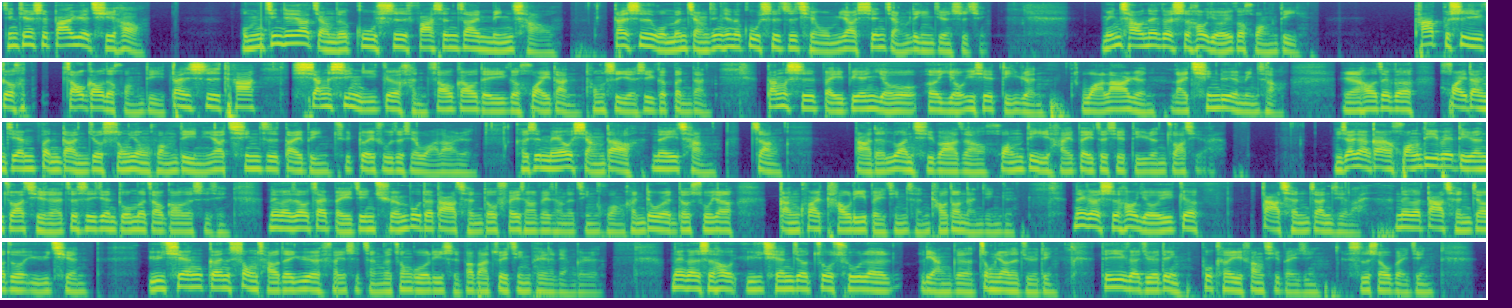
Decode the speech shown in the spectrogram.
今天是八月七号。我们今天要讲的故事发生在明朝，但是我们讲今天的故事之前，我们要先讲另一件事情。明朝那个时候有一个皇帝，他不是一个糟糕的皇帝，但是他相信一个很糟糕的一个坏蛋，同时也是一个笨蛋。当时北边有呃有一些敌人，瓦剌人来侵略明朝。然后这个坏蛋兼笨蛋就怂恿皇帝，你要亲自带兵去对付这些瓦剌人。可是没有想到那一场仗打得乱七八糟，皇帝还被这些敌人抓起来了。你想想看，皇帝被敌人抓起来，这是一件多么糟糕的事情。那个时候在北京，全部的大臣都非常非常的惊慌，很多人都说要赶快逃离北京城，逃到南京去。那个时候有一个。大臣站起来，那个大臣叫做于谦。于谦跟宋朝的岳飞是整个中国历史爸爸最敬佩的两个人。那个时候，于谦就做出了两个重要的决定。第一个决定，不可以放弃北京，死守北京。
